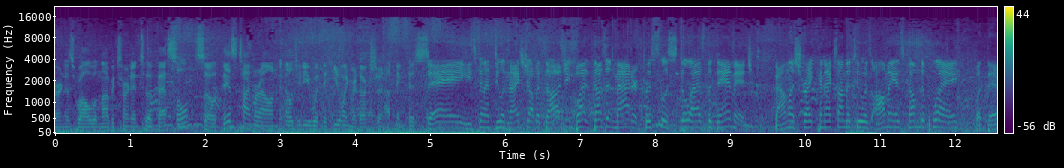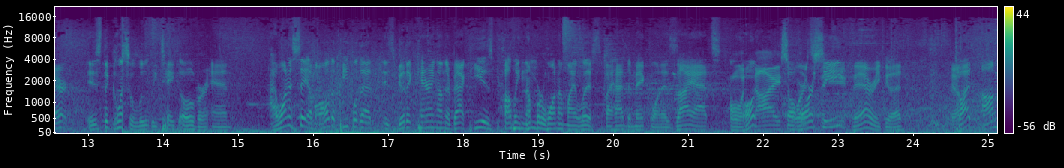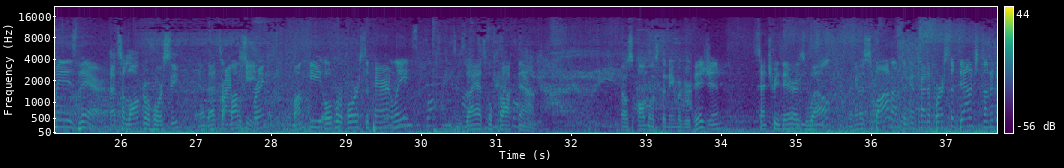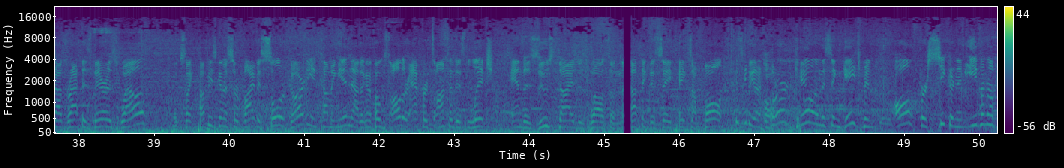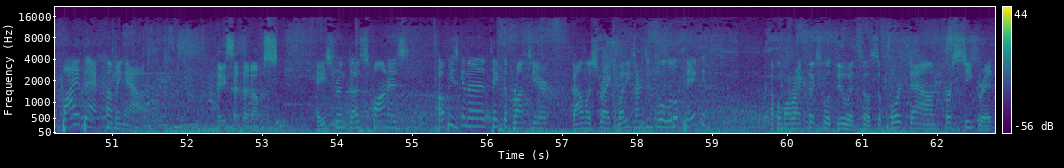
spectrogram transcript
Urn as well will now be turned into a vessel. So this time around, LGD with the healing reduction. Nothing to say. He's going to do a nice job at dodging, but it doesn't matter. Crystallis still has the damage. Boundless Strike connects on the two as Ame has come to play, but there is the glimpse. Absolutely take over, and I want to say of all the people that is good at carrying on their back, he is probably number one on my list if I had to make one. As Zayats. Oh, oh nice. The horsey, very good. Yep. But Ame is there. That's a longer horsey. Yeah, that's Primal a monkey. Spring. Monkey over horse, apparently. Zayats will proc down. That was almost the name of your vision. Sentry there as well. They're going to spot him. They're going to try to burst him down. Thunder God's Wrath is there as well. Looks like Puppey's going to survive. His Solar Guardian coming in now. They're going to focus all their efforts onto this Lich, and the Zeus dies as well, so nothing to say. Takes a fall. This is going to be a oh. third kill in this engagement, all for Secret, and even a buyback coming out. They set that up. Haystron does spawn as Puppey's going to take the brunt here. Boundless Strike, but he turns into a little pig. A couple more right clicks will do it, so support down for Secret.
